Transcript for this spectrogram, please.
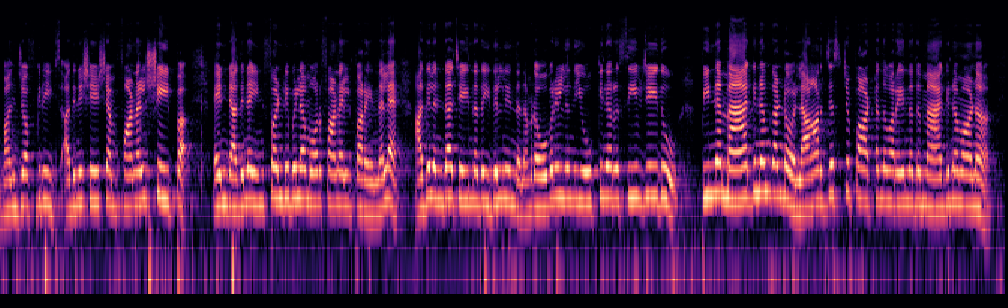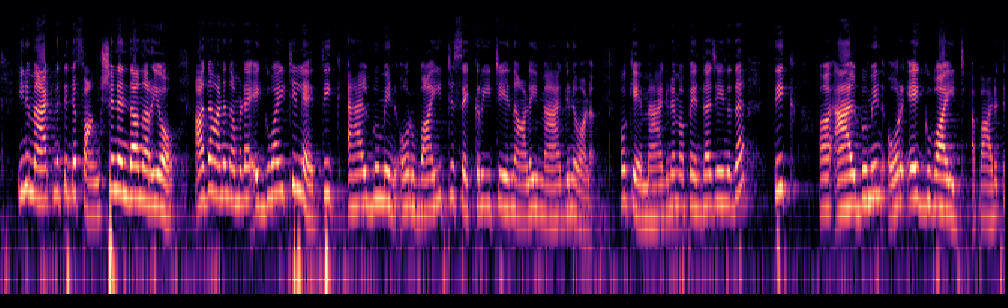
ബഞ്ച് ഓഫ് ഗ്രീപ്സ് അതിനുശേഷം ഫണൽ ഷേപ്പ് എന്റെ അതിനെ ഇൻഫണ്ടിബുലം ഓർ ഫണൽ പറയുന്നല്ലേ അതിലെന്താ ചെയ്യുന്നത്? ഇതിൽ നിന്ന് നമ്മുടെ ഓവറിൽ നിന്ന് യോക്കിനെ റിസീവ് ചെയ്തു. പിന്നെ മാഗ്നം കണ്ടോ? ലാർജസ്റ്റ് പാർട്ട് എന്ന് പറയുന്നത് മാഗ്നമാണ്. ഇനി മാഗ്നത്തിന്റെ ഫംഗ്ഷൻ എന്താണെന്നറിയോ? അതാണ് നമ്മുടെ എഗ് വൈറ്റിലെ thick albumin or white secrete ചെയ്യുന്ന ആൾ ഈ മാഗ്നമാണ് ഓക്കെ മാഗ്നം അപ്പോൾ എന്താ ചെയ്യുന്നത്? Thick albumin or egg white അപ്പോൾ അടുത്ത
